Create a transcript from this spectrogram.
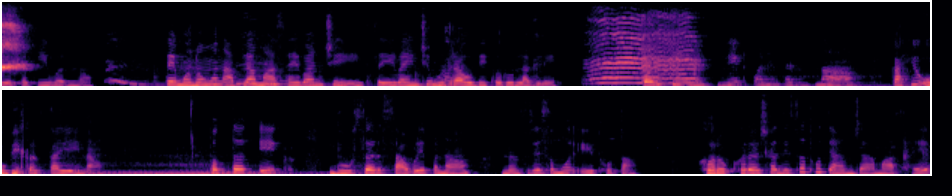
केतकी वर्ण. ते मनोमन आपल्या मासाहेबांची सईबाईंची मुद्रा उभी करू लागले. पण ती नीटपणे त्यांना काही उभी करता येईना. फक्त एक धुसर सावळेपणा नजरेसमोर येत होता. खरोखर अशा दिसत होत्या आमच्या मासाहेब?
